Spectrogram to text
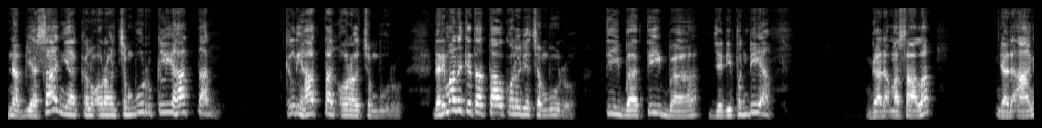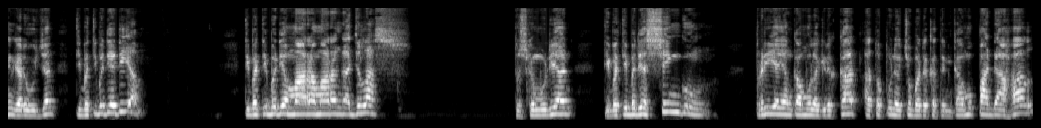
Nah, biasanya kalau orang cemburu kelihatan. Kelihatan orang cemburu. Dari mana kita tahu kalau dia cemburu? Tiba-tiba jadi pendiam. Gak ada masalah, gak ada angin, gak ada hujan, tiba-tiba dia diam. Tiba-tiba dia marah-marah gak jelas. Terus kemudian tiba-tiba dia singgung pria yang kamu lagi dekat ataupun yang coba deketin kamu padahal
